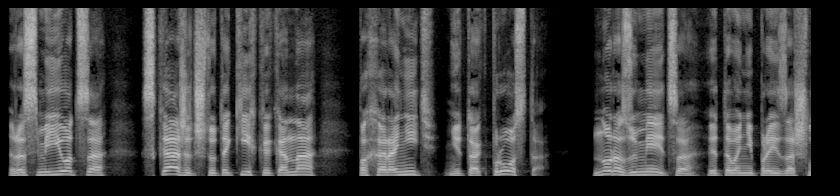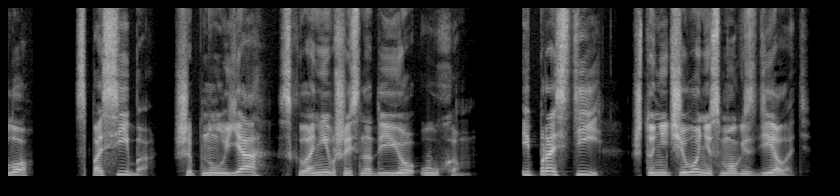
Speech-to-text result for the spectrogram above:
рассмеется, скажет, что таких, как она, похоронить не так просто. Но, разумеется, этого не произошло. «Спасибо», — шепнул я, склонившись над ее ухом. «И прости, что ничего не смог сделать».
